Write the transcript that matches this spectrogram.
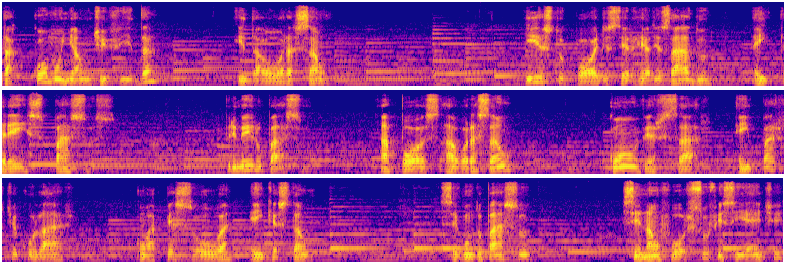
da comunhão de vida e da oração. Isto pode ser realizado em três passos. Primeiro passo: após a oração, conversar em particular com a pessoa em questão. Segundo passo: se não for suficiente,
